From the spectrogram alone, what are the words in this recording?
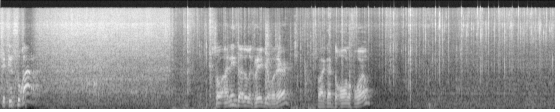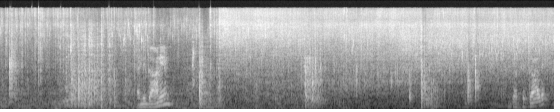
Chicken suqaar. So I need that little gravy over there. So I got the olive oil. I need the onion. Got the garlic.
